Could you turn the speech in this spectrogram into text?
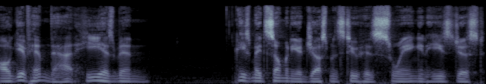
I'll give him that. He has been he's made so many adjustments to his swing and he's just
